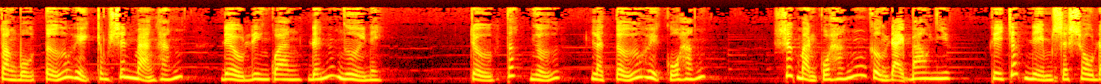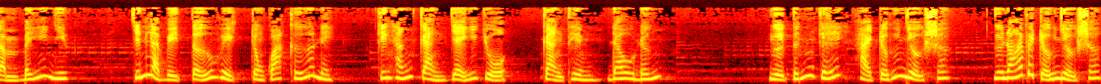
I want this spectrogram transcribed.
Toàn bộ tử huyệt trong sinh mạng hắn đều liên quan đến người này. Trự tất ngữ là tử huyệt của hắn. Sức mạnh của hắn cường đại bao nhiêu thì chấp niệm sẽ sâu đậm bấy nhiêu. Chính là vì tử huyệt trong quá khứ này khiến hắn càng dãy dụa, càng thêm đau đớn. Người tính kế hại Trử Nhược Sơn, người nói với Trử Nhược Sơn,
